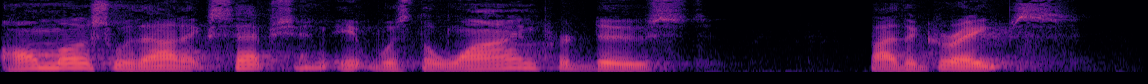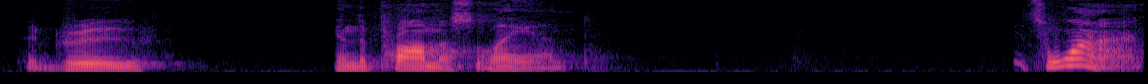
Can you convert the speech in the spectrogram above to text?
Almost without exception, it was the wine produced by the grapes that grew in the promised land. It's wine.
